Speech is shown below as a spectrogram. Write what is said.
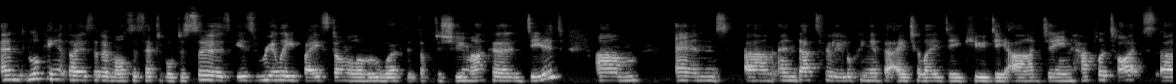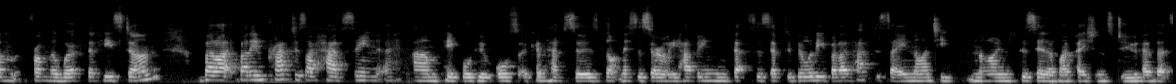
and looking at those that are more susceptible to CIRS is really based on a lot of the work that Dr. Shoemaker did. Um, and um, and that's really looking at the HLA-DQ-DR gene haplotypes um, from the work that he's done. But I, but in practice, I have seen um, people who also can have CIRS not necessarily having that susceptibility. But I'd have to say, ninety nine percent of my patients do have that,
